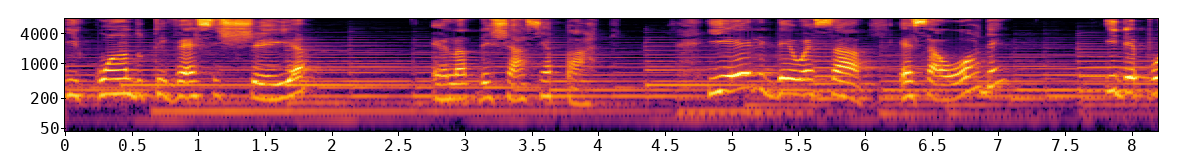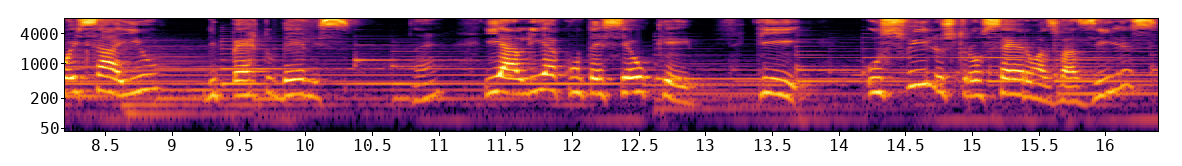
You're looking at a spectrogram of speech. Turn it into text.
E quando tivesse cheia, ela deixasse a parte. E ele deu essa, essa ordem e depois saiu de perto deles. Né? E ali aconteceu o quê? Que os filhos trouxeram as vasilhas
